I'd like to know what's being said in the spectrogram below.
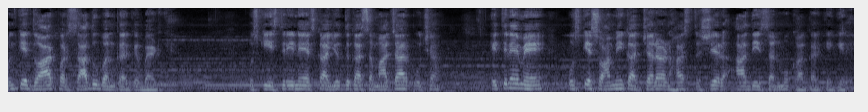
उनके द्वार पर साधु बन करके बैठ गए। उसकी स्त्री ने इसका युद्ध का समाचार पूछा। इतने में उसके स्वामी का चरण, हस्त, शिर आदि सन्मुख आकर के गिरे।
